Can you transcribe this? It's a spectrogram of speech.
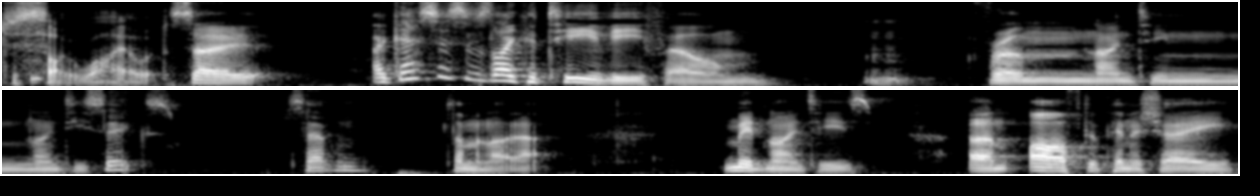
just so wild. So, I guess this is like a TV film mm-hmm. from 1996, seven, something like that, mid 90s um, after Pinochet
